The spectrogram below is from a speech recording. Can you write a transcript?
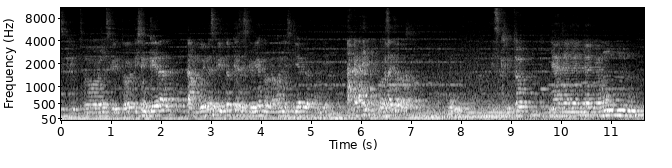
Escritor. Escritor. Dicen que era tan buen escritor que se escribía con la mano izquierda también. Ah, caray. O sea, escritor. Ya, ya, ya, ya, ya. Un.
